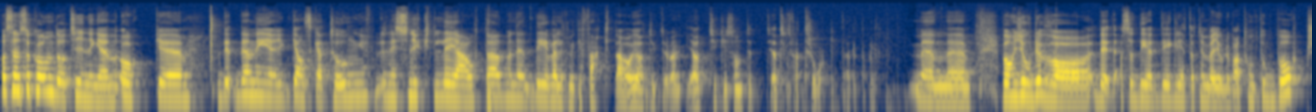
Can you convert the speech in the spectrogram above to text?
Och sen så kom då tidningen och och eh, den är ganska tung. Den är snyggt layoutad men det, det är väldigt mycket fakta och jag tyckte det var, jag tycker sånt, jag tyckte det var tråkigt. Men eh, vad hon gjorde var, det, alltså det, det Greta Thunberg gjorde var att hon tog bort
